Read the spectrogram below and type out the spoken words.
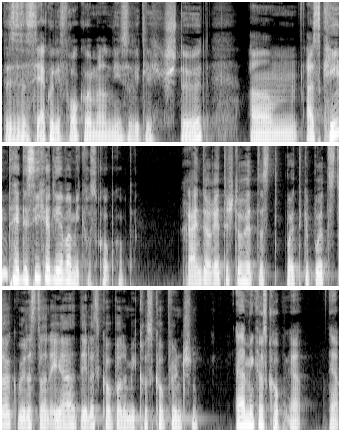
Das ist eine sehr gute Frage, weil man noch nie so wirklich gestellt. Ähm, als Kind hätte ich sicher lieber ein Mikroskop gehabt. Rein theoretisch, du hättest bald Geburtstag, würdest du dann eher ein Teleskop oder Mikroskop wünschen? Äh, Mikroskop, ja. Ja.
